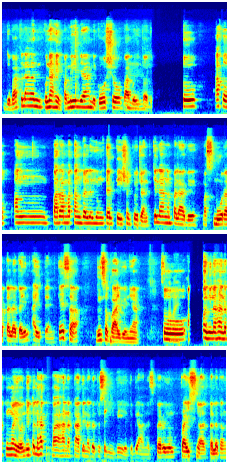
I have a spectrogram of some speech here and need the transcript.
'di ba? Kailangan unahin pamilya, negosyo bago mm. ito. So, ako, ang para matanggal yung temptation ko dyan, kailangan palagi mas mura talaga yung item kesa dun sa value niya. So, okay. ako, ang hinahanap ko ngayon, ito lahat mahanap natin agad sa eBay, to be honest. Pero yung price niya talagang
